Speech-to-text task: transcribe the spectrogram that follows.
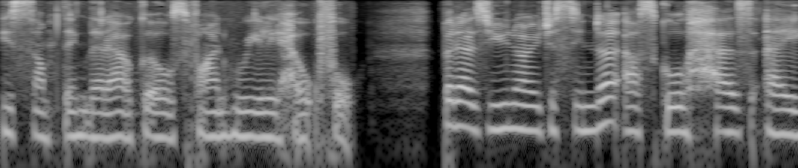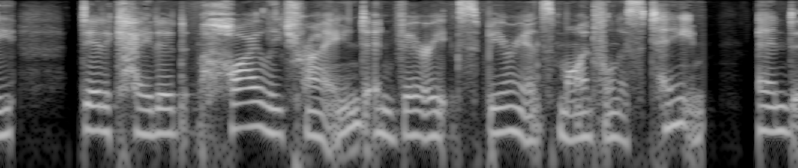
is something that our girls find really helpful. But as you know, Jacinda, our school has a dedicated, highly trained, and very experienced mindfulness team. And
